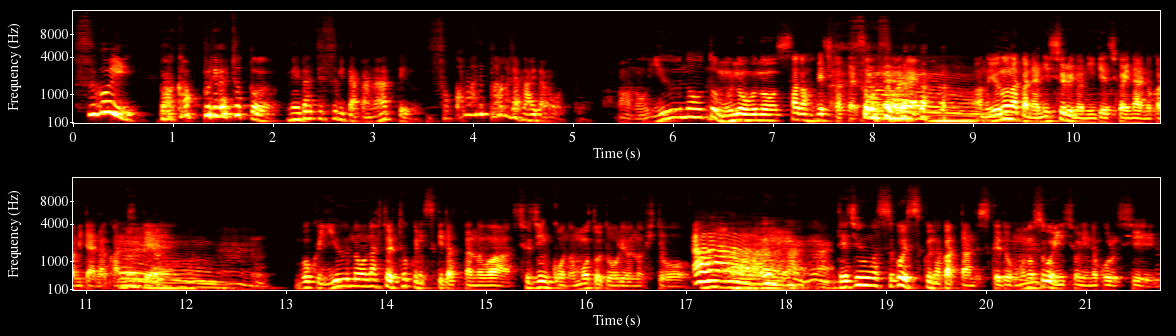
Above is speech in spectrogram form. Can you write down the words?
すごい、バカっぷりがちょっと目立ちすぎたかなっていう。そこまでバカじゃないだろうと。あの、有能と無能の差が激しかったですよそうそうねあの、世の中には2種類の人間しかいないのかみたいな感じうで、ん僕、有能な人で特に好きだったのは、主人公の元同僚の人。あー、ううんんうんうん。手順はすごい少なかったんですけど、うんものすごい印象に残るし、う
